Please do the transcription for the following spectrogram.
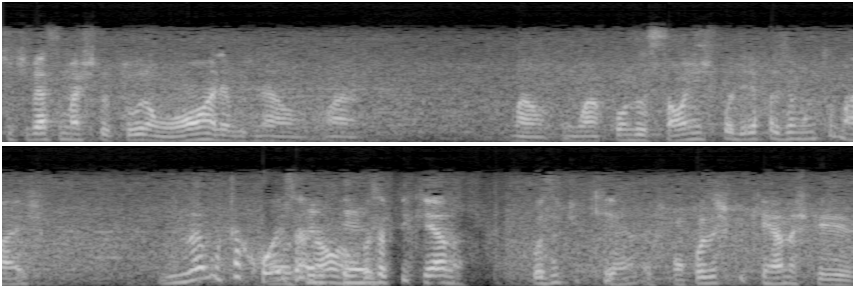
se tivesse uma estrutura, um ônibus, né, uma, uma, uma condução, a gente poderia fazer muito mais. Não é muita coisa não, é coisa pequena. Coisas pequenas, são coisas pequenas que,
